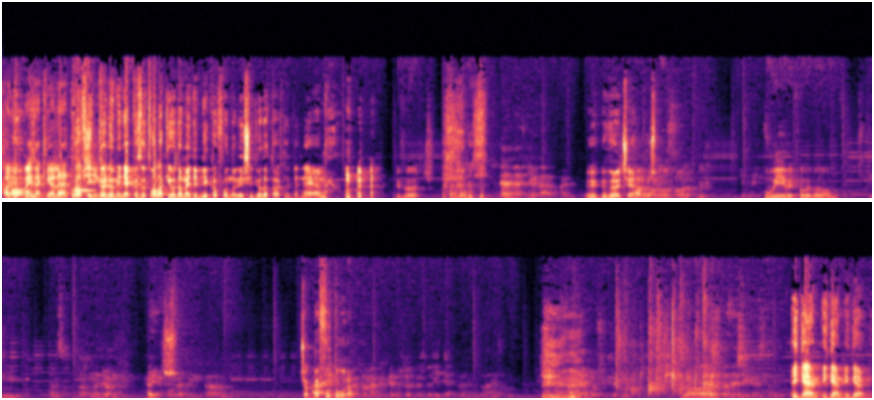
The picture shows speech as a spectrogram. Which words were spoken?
Adjuk meg neki a Profi lehetőséget. körülmények között valaki oda megy egy mikrofonnal, és így oda tartja, de nem. Üvölcs. Nem, mert kiabálok meg. Ő üvölcsé hangosan. Újévi fogadalom. Nem szoktam nagyon Helyes. fogadni. Um, Csak befutóra. Sikerült. Wow. Igen, igen, igen.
